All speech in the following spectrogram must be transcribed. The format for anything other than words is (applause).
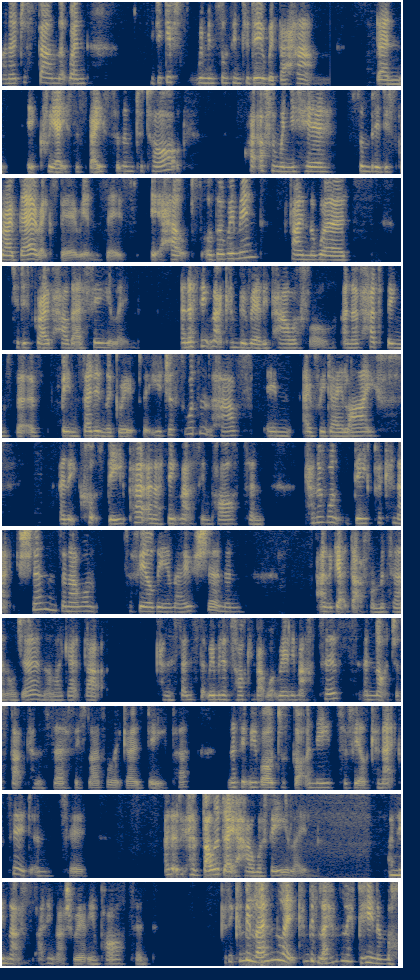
And I just found that when, if you give women something to do with their hands, then it creates the space for them to talk. Quite often, when you hear somebody describe their experiences, it helps other women find the words to describe how they're feeling. And I think that can be really powerful. And I've had things that have been said in the group that you just wouldn't have in everyday life. And it cuts deeper. And I think that's important. Kind of want deeper connections and I want to feel the emotion and and I get that from maternal journal. I get that kind of sense that women are talking about what really matters and not just that kind of surface level, it goes deeper. And I think we've all just got a need to feel connected and to I don't kind of validate how we're feeling. I think mm. that's I think that's really important because it can be lonely. It can be lonely (laughs) being a mom.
